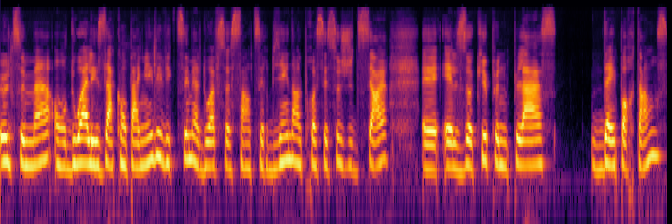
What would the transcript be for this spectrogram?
ultimement, on doit les accompagner, les victimes. Elles doivent se sentir bien dans le processus judiciaire. elles occupent une place d'importance.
